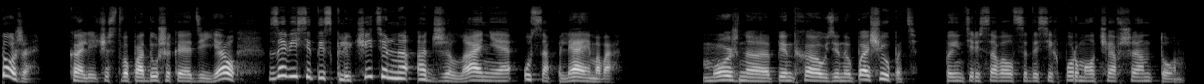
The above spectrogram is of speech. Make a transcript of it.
тоже. Количество подушек и одеял зависит исключительно от желания усопляемого. «Можно пентхаузину пощупать?» Поинтересовался до сих пор молчавший Антон.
